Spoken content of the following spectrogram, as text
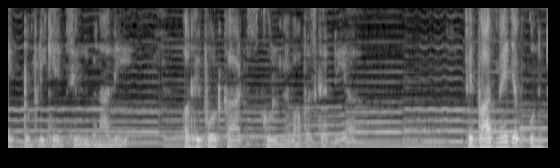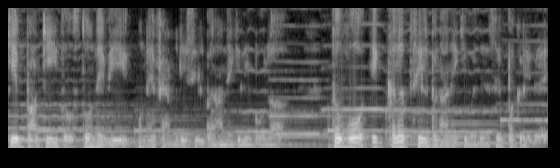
एक डुप्लीकेट सील बना ली और रिपोर्ट कार्ड स्कूल में वापस कर दिया। फिर बाद में जब उनके बाकी दोस्तों ने भी उन्हें फैमिली सील बनाने के लिए बोला तो वो एक गलत सील बनाने की वजह से पकड़े गए।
